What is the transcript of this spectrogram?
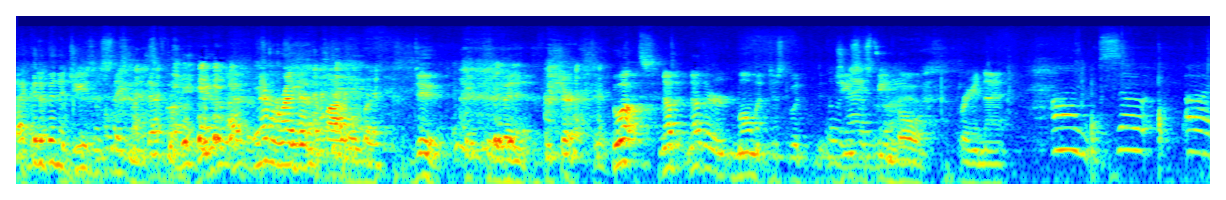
That could have been a Jesus statement, definitely. Dude, I've never read that in the Bible, but dude, could, could have been it for sure. Who else? Another, another moment just with Oh, Jesus nice. being bold. Bring it Naya. Um, so uh,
